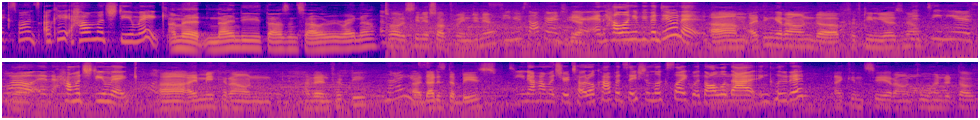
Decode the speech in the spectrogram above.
Six months. Okay. How much do you make? I'm at 90,000 salary right now. So I'm a senior software engineer. Senior software engineer. Yeah. And how long have you been doing it? Um, I think around uh, 15 years now. 15 years. Wow. And how much do you make? Uh, I make around 150. Nice. Uh, that is the base. Do you know how much your total compensation looks like with all of that included? I can say around 200,000.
